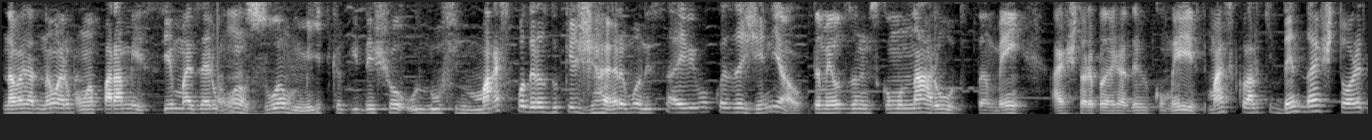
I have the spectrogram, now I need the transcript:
na verdade não era uma paramecia, mas era uma zoa mítica que deixou o Luffy mais poderoso do que já era, mano. Isso aí é uma coisa genial. Também outros animes como Naruto, também a história planejada desde o começo. Mas claro que dentro da história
